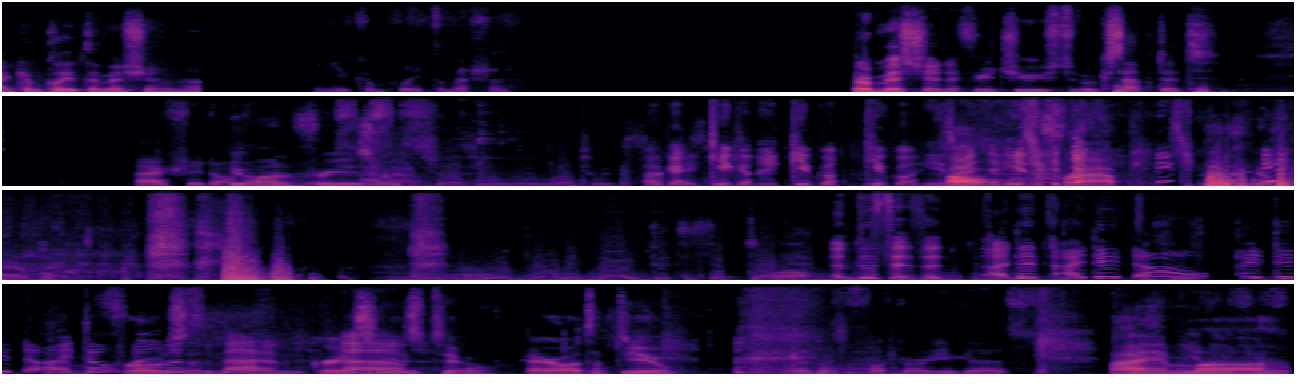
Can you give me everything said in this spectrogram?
I complete the mission. Can you complete the mission? Your mission, if you choose to accept it. I actually don't You know. unfreeze- I'm is. not sure if you would want to accept Okay, keep going, keep going, keep going. He's Oh, right there. He's crap. Right there. He's right there. No, brother, no, this well, this isn't. I did. I did This is- know. I didn't know. I I'm don't know frozen, this map. and Gracie Um, is too. Arrow, it's up to you. Where the fuck are you guys? I'm Either uh,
